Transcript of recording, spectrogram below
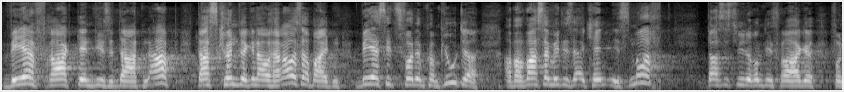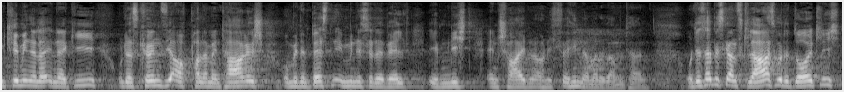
wer fragt denn diese Daten ab. Das können wir genau herausarbeiten. Wer sitzt vor dem Computer? Aber was er mit dieser Erkenntnis macht, das ist wiederum die Frage von krimineller Energie, und das können Sie auch parlamentarisch und mit dem besten Innenminister der Welt eben nicht entscheiden und auch nicht verhindern. Meine Damen und Herren. Und deshalb ist ganz klar, es wurde deutlich,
